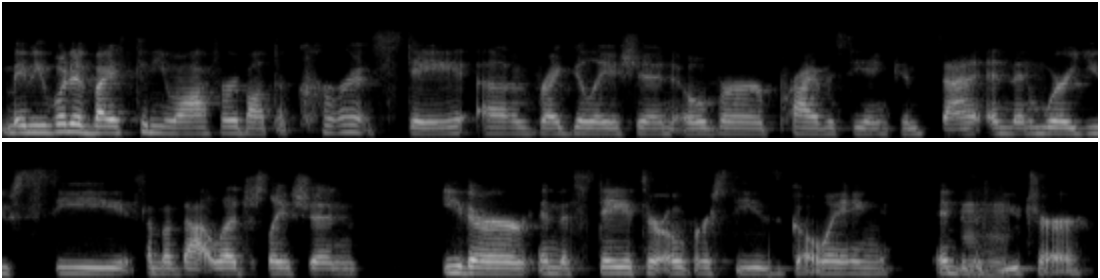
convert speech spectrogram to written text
maybe what advice can you offer about the current state of regulation over privacy and consent and then where you see some of that legislation either in the states or overseas going into mm-hmm. the future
